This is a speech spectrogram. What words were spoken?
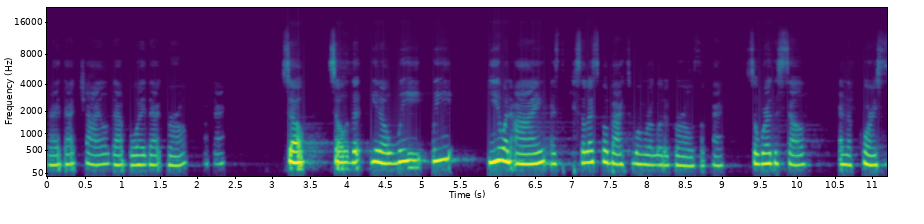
right? That child, that boy, that girl. Okay. So, so that you know, we we you and I. So let's go back to when we're little girls. Okay. So we're the self, and of course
